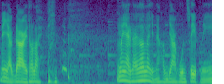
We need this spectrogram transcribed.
ไม่อยากได้เท่าไหร่ ไม่อยากได้เท่าไหร่นะครับ ยาคูณสิบนี้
